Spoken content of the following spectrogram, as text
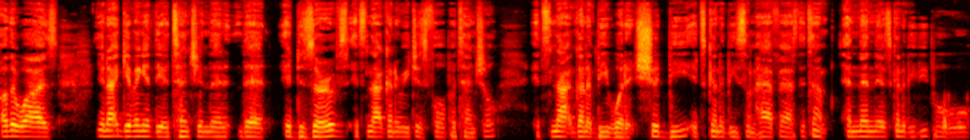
Otherwise, you're not giving it the attention that that it deserves. It's not going to reach its full potential. It's not going to be what it should be. It's going to be some half-assed attempt. And then there's going to be people who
